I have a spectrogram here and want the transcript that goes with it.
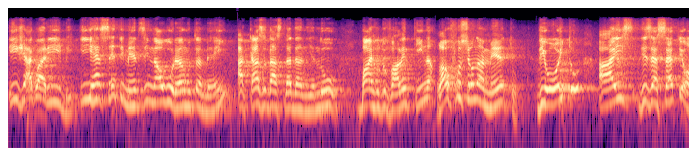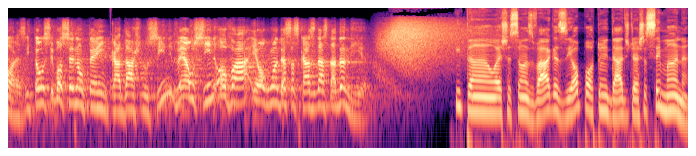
e Jaguaribe. E recentemente inauguramos também a Casa da Cidadania no bairro do Valentina. Lá o funcionamento de 8 às 17 horas. Então, se você não tem cadastro no Cine, venha ao Cine ou vá em alguma dessas casas da cidadania. Então, estas são as vagas e oportunidades desta semana.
